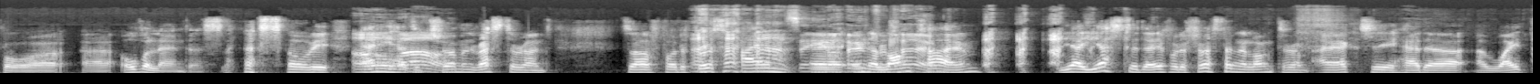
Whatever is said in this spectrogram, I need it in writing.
for uh, overlanders. so we oh, and he wow. has a German restaurant. So for the first time so uh, in a long home. time, yeah, yesterday for the first time in a long time, I actually had a, a white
